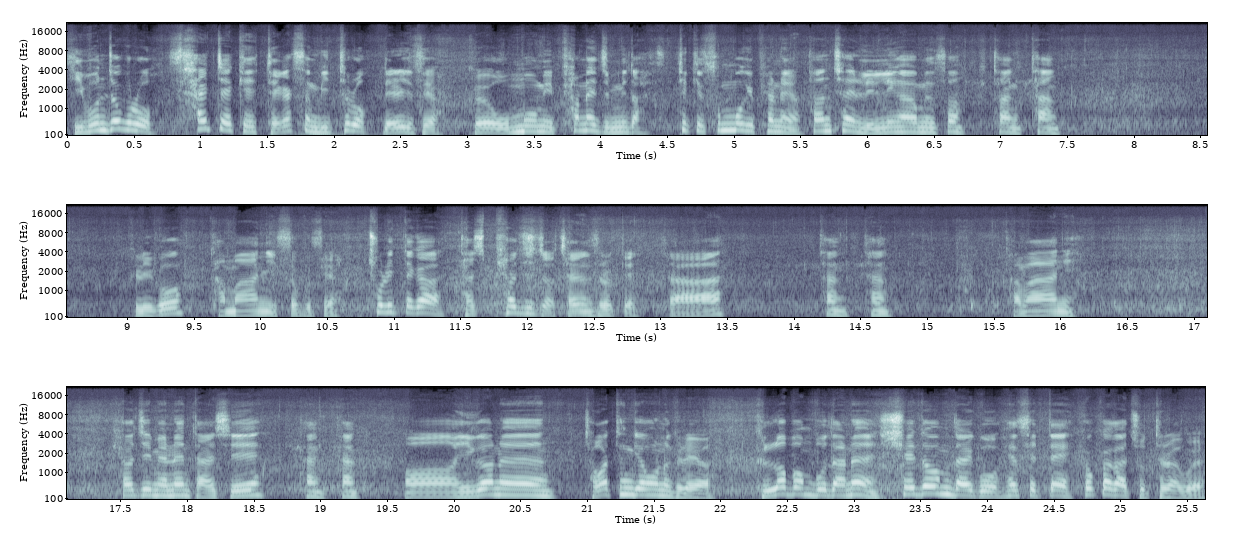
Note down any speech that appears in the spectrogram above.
기본적으로 살짝 이렇게 대각선 밑으로 내려주세요. 그 온몸이 편해집니다. 특히 손목이 편해요. 천천히 릴링하면서 탕탕 그리고 가만히 있어 보세요. 초리대가 다시 펴지죠? 자연스럽게. 자 탕탕. 가만히. 펴지면은 다시 탕탕. 어 이거는 저 같은 경우는 그래요. 글러번보다는 쉐도움 달고 했을 때 효과가 좋더라고요.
